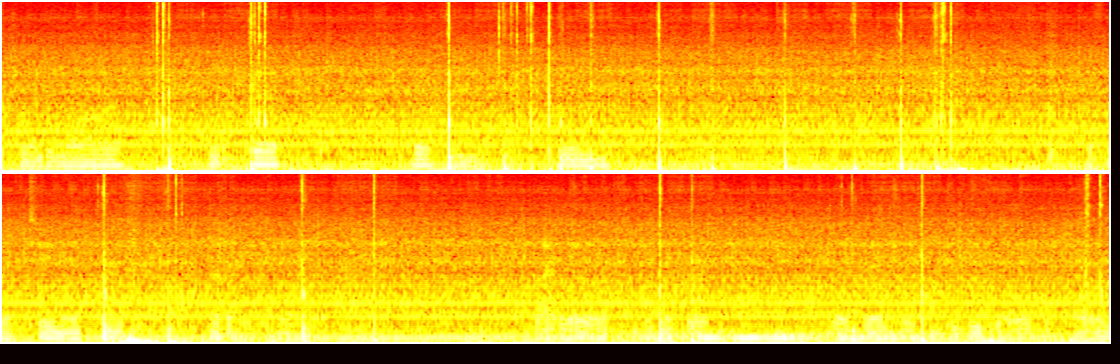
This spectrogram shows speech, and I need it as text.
If you wanna do more. 25th. 5th and June. The 15th, yeah. I thought it'd be more. but- Black Widow, I think it's good. Well, Adventure, DVD deal, all in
